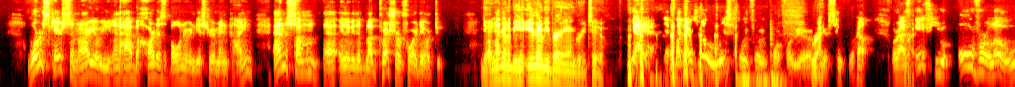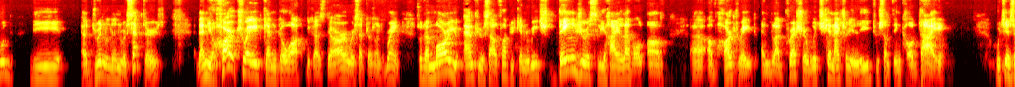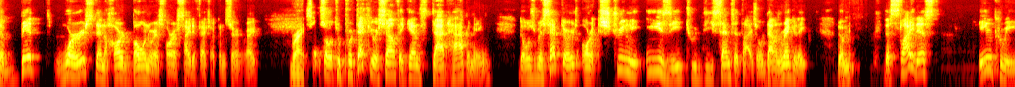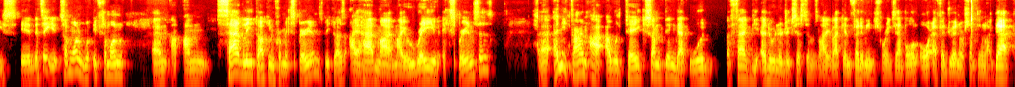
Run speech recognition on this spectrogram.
Worst case scenario, you're going to have the hardest boner in the history of mankind and some uh, elevated blood pressure for a day or two. Yeah, but, you're going to be you're going to be very angry too. Yeah, yeah, yeah, but there's no risk for, for, for, for your, right. your or health. Whereas right. if you overload the adrenaline receptors, then your heart rate can go up because there are receptors on the brain. So the more you amp yourself up, you can reach dangerously high level of uh, of heart rate and blood pressure, which can actually lead to something called dying which is a bit worse than a hard boner as far as side effects are concerned, right? Right. So, so to protect yourself against that happening, those receptors are extremely easy to desensitize or downregulate. The, the slightest increase in, let's say, someone, if someone, and I'm sadly talking from experience because I had my, my rave experiences. Uh, anytime I, I would take something that would affect the adrenergic systems, like like amphetamines, for example, or ephedrine or something like that.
